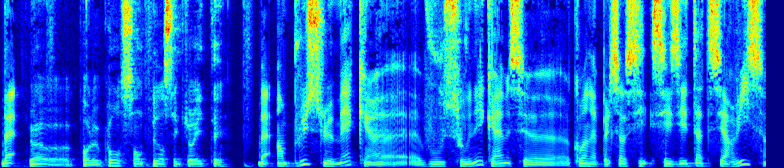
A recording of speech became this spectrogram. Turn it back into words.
bah, tu vois, euh, pour le coup, on se sent plus en sécurité. Bah, en plus, le mec, vous vous souvenez quand même, comment on appelle ça, ses, états de service,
